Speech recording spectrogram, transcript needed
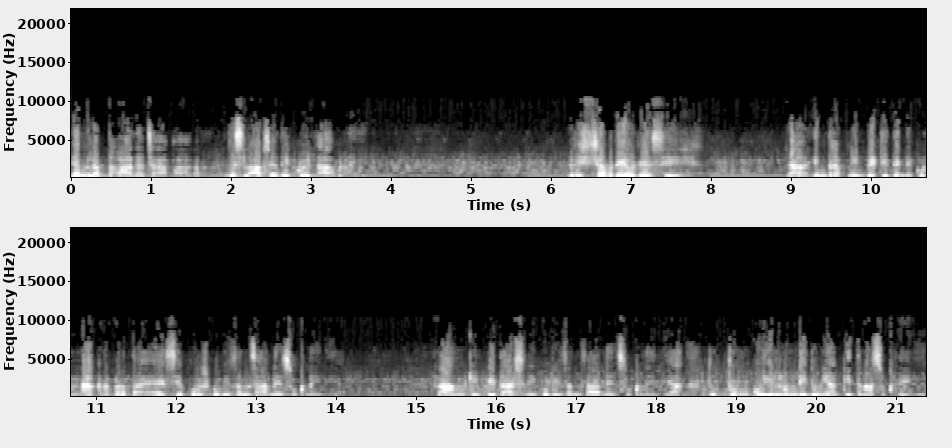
यन लब्धवा न चाह पारम जिस लाभ से अधिक कोई लाभ नहीं। ऋषभ देव जैसे, जहाँ इंद्र अपनी बेटी देने को नाक रगड़ता है, ऐसे पुरुष को भी संसार ने सुख नहीं दिया। राम के पिताश्री को भी संसार ने सुख नहीं दिया तो तुमको ये लुंडी दुनिया कितना सुख देगी?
